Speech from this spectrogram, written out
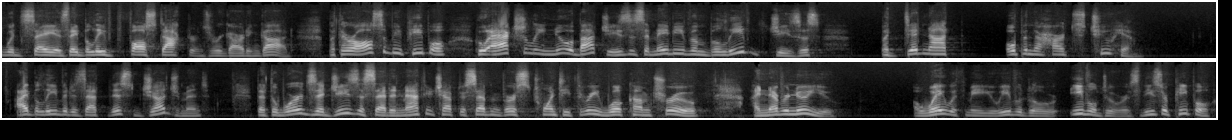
would say is they believed false doctrines regarding God. But there will also be people who actually knew about Jesus and maybe even believed Jesus, but did not open their hearts to him. I believe it is at this judgment that the words that Jesus said in Matthew chapter 7 verse 23 will come true. I never knew you. Away with me, you evildoers. These are people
